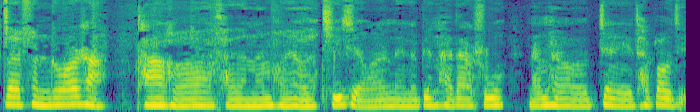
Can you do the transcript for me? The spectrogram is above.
在饭桌上，她和她的男朋友提起了那个变态大叔，男朋友建议她报警。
